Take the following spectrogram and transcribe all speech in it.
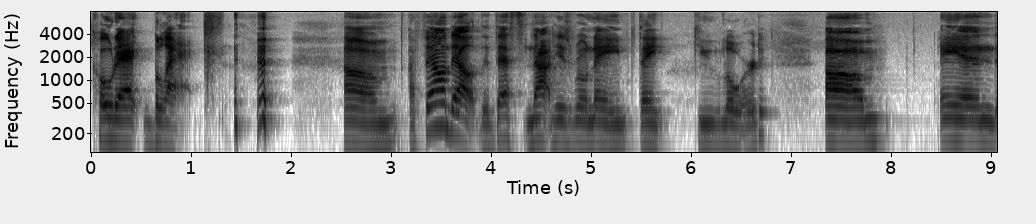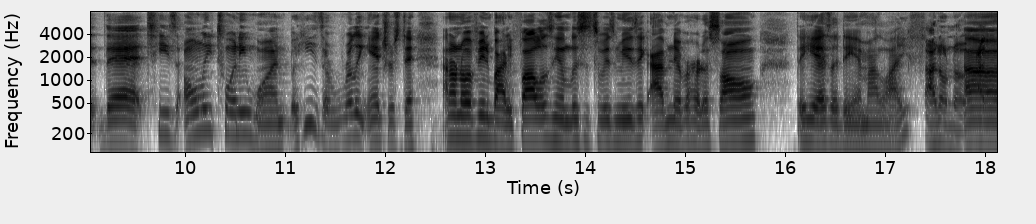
Kodak Black. um, I found out that that's not his real name. Thank you, Lord. Um, and that he's only 21, but he's a really interesting. I don't know if anybody follows him, listens to his music. I've never heard a song that he has a day in my life. I don't know. I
